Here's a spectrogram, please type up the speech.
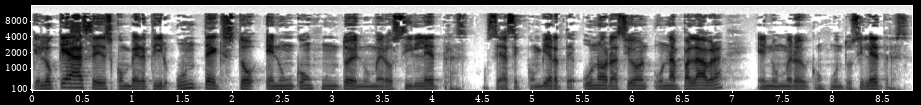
que lo que hace es convertir un texto en un conjunto de números y letras. O sea, se convierte una oración, una palabra, en número de conjuntos y letras.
